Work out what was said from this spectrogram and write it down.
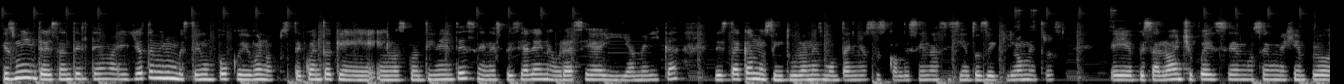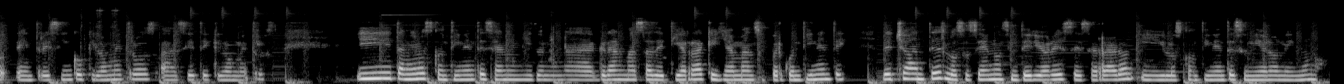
Es muy interesante el tema y yo también investigué un poco y bueno, pues te cuento que en los continentes, en especial en Eurasia y América, destacan los cinturones montañosos con decenas y cientos de kilómetros. Eh, pues a lo ancho puede ser, no sé, un ejemplo entre 5 kilómetros a 7 kilómetros. Y también los continentes se han unido en una gran masa de tierra que llaman supercontinente. De hecho, antes los océanos interiores se cerraron y los continentes se unieron en uno.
